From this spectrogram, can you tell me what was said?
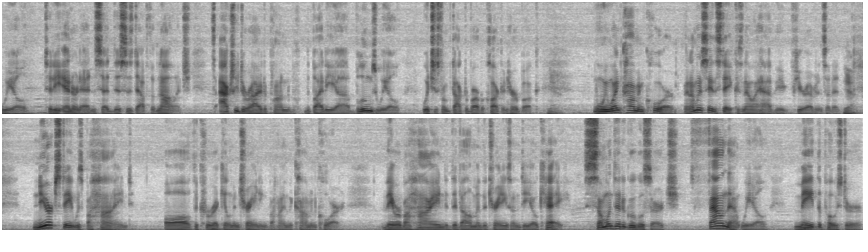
wheel to the internet and said, "This is depth of knowledge." It's actually derived upon by the uh, Bloom's wheel, which is from Dr. Barbara Clark in her book. Yeah. When we went Common Core, and I'm going to say the state because now I have the pure evidence of it. Yeah. New York State was behind all the curriculum and training behind the Common Core. They were behind the development of the trainings on DOK. Someone did a Google search, found that wheel, made the poster,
